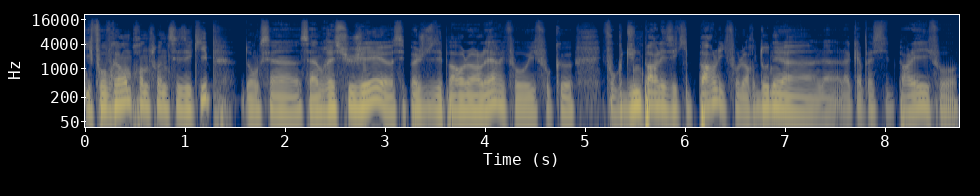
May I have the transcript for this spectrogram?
Il faut vraiment prendre soin de ses équipes. Donc c'est un, un, vrai sujet. Euh, c'est pas juste des paroles en l'air. Il faut, il faut que, il faut que d'une part les équipes parlent. Il faut leur donner la, la, la, capacité de parler. Il faut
